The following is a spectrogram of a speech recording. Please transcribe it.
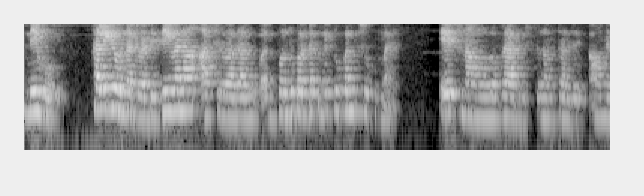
నీవు కలిగి ఉన్నటువంటి దీవెన ఆశీర్వాదాలు వాళ్ళు పొందుకొనటకు నీ కృపను చూపమని ఏసునామంలో ప్రార్థిస్తున్నాం తండ్రి. ఆమె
